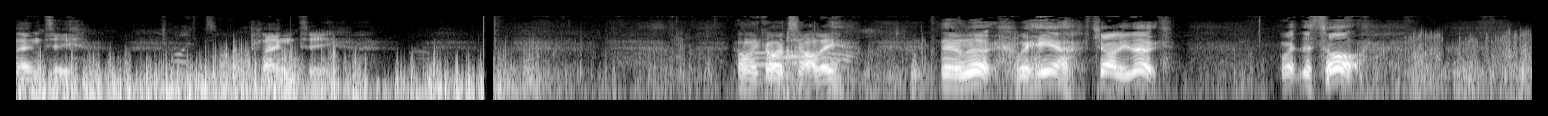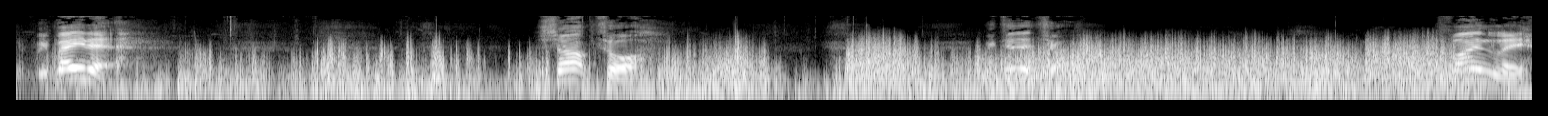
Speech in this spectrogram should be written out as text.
Plenty. Plenty. Oh my god, Charlie. No, look, we're here. Charlie, look. We're at the top. We made it. Sharp Tor. We did it, John. Finally.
